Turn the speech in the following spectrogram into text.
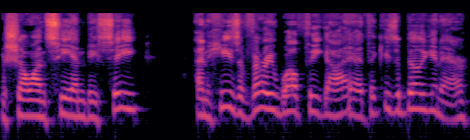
a show on CNBC. And he's a very wealthy guy. I think he's a billionaire.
